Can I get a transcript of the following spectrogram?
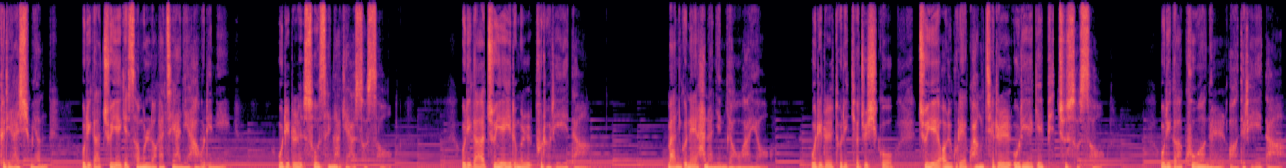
그리하시면 우리가 주에게서 물러가지 아니하오리니 우리를 소생하게 하소서 우리가 주의 이름을 부르리이다 만군의 하나님 여호와여 우리를 돌이켜 주시고 주의 얼굴의 광채를 우리에게 비추소서 우리가 구원을 얻으리이다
